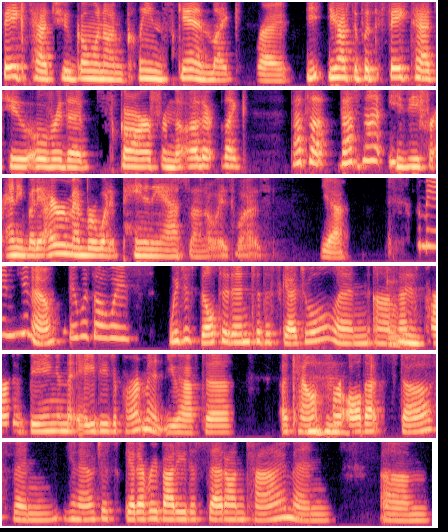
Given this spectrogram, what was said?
fake tattoo going on clean skin. Like Right. you, you have to put the fake tattoo over the scar from the other. Like that's a that's not easy for anybody. I remember what a pain in the ass that always was. Yeah. I mean, you know, it was always, we just built it into the schedule. And um, that's part of being in the AD department. You have to account for Mhm. all that stuff and, you know, just get everybody to set on time. And, um,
